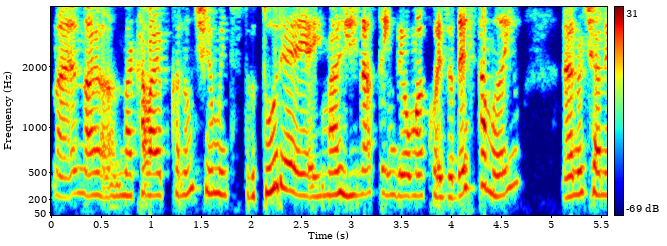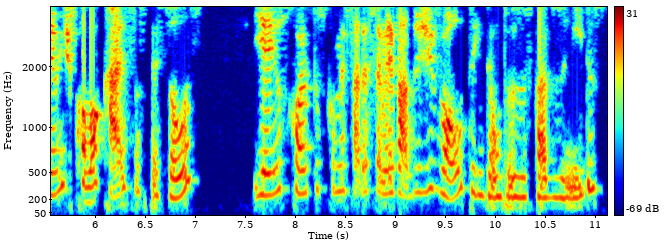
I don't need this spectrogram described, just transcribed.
né, na, naquela época não tinha muita estrutura, e imagina atender uma coisa desse tamanho, né, não tinha nem onde colocar essas pessoas, e aí os corpos começaram a ser levados de volta, então, para os Estados Unidos,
